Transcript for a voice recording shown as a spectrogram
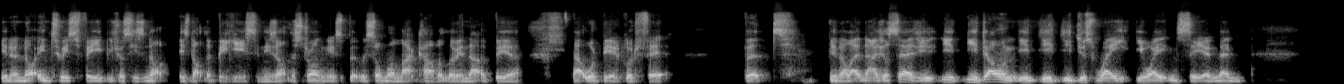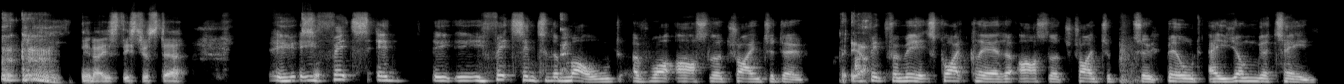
you know, not into his feet because he's not he's not the biggest and he's not the strongest. But with someone like Calvert Lewin, that would be a that would be a good fit. But you know, like Nigel says, you you, you don't you, you, you just wait, you wait and see, and then you know, it's, it's just uh he, he so, fits in he, he fits into the mold of what Arsenal are trying to do. Yeah. I think for me, it's quite clear that Arsenal are trying to, to build a younger team.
